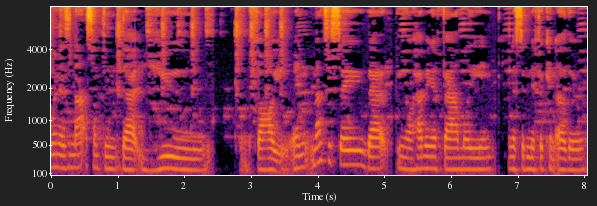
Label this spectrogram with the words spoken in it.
when it's not something that you value. And not to say that, you know, having a family and a significant other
